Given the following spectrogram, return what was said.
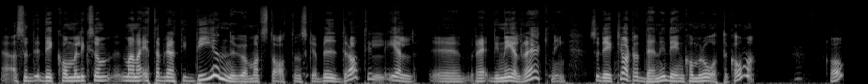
Alltså det, det kommer liksom, man har etablerat idén nu om att staten ska bidra till el, eh, din elräkning. Så det är klart att den idén kommer att återkomma. Ja.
